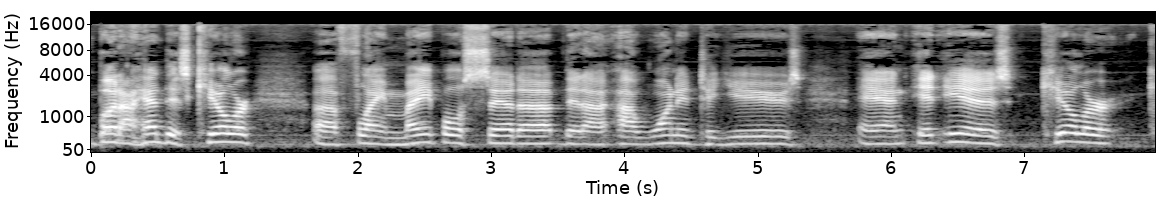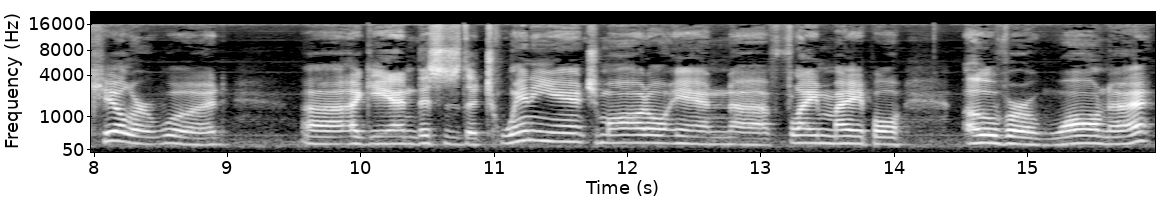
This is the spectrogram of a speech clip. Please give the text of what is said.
But I had this killer uh, flame maple setup that I, I wanted to use, and it is killer, killer wood. Uh, again, this is the 20 inch model in uh, flame maple over walnut.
